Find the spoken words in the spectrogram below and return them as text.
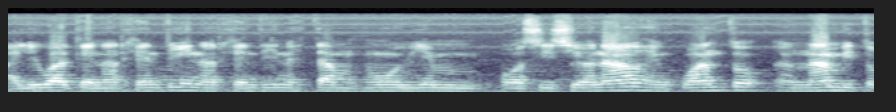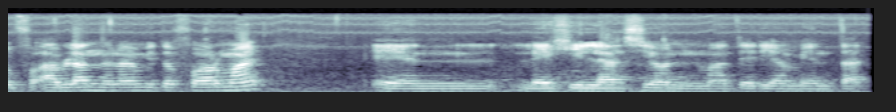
Al igual que en Argentina, Argentina estamos muy bien posicionados en cuanto, en ámbito, hablando en ámbito formal, en legislación en materia ambiental.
